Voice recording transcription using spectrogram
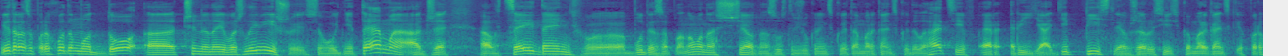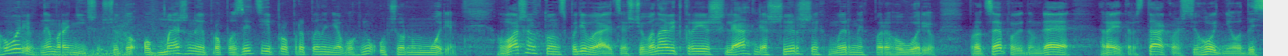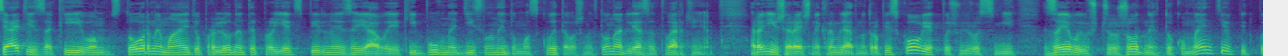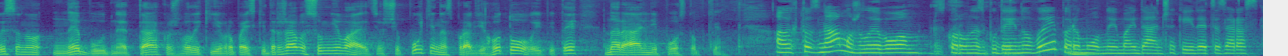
І відразу переходимо до е, чи не найважливішої сьогодні теми, адже е, в цей день е, буде запланована ще одна зустріч української та американської делегації в Ер-Ріяді після вже російсько-американських переговорів днем раніше щодо обмеженої пропозиції про припинення вогню у Чорному морі. Вашингтон сподівається, що вона відкриє шлях для ширших мирних переговорів. Про це повідомляє Рейтерс. Також сьогодні о 10-й за Києвом сторони мають оприлюднити проєкт спільної заяви, який був надісланий до Москви та Вашингтона для затвердження. Раніше речник Кремля Дмитро Пісков, як пишуть Росмі, заявив, що жодних документів підписано не буде. Також великі європейські держави сумніваються, що Путін насправді готовий піти на реальні поступки. Але хто зна, можливо, скоро у нас буде і новий перемовний майданчик. І йдеться зараз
